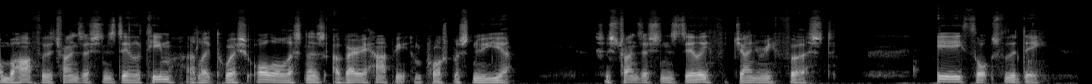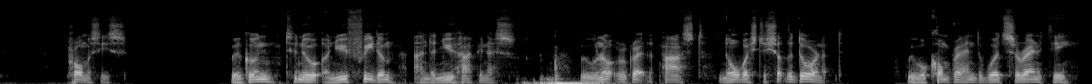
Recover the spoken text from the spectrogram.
On behalf of the Transitions Daily team, I'd like to wish all our listeners a very happy and prosperous new year. This is Transitions Daily for January 1st. AA Thoughts for the Day Promises. We're going to know a new freedom and a new happiness. We will not regret the past, nor wish to shut the door on it. We will comprehend the word serenity,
